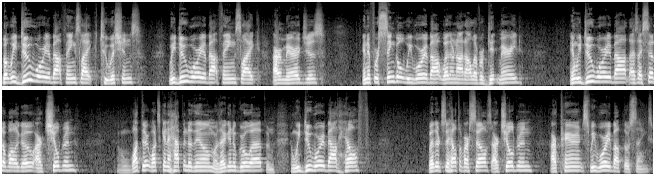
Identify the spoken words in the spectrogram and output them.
But we do worry about things like tuitions. We do worry about things like our marriages. And if we're single, we worry about whether or not I'll ever get married. And we do worry about, as I said a while ago, our children, what what's going to happen to them, or they're going to grow up. And, and we do worry about health, whether it's the health of ourselves, our children, our parents. We worry about those things.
